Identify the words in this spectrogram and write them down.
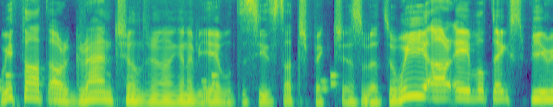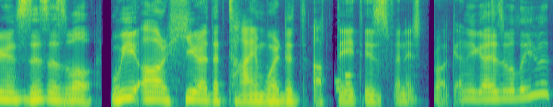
we thought our grandchildren are gonna be able to see such pictures but we are able to experience this as well. We are here at the time where the update is finished bro can you guys believe it?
